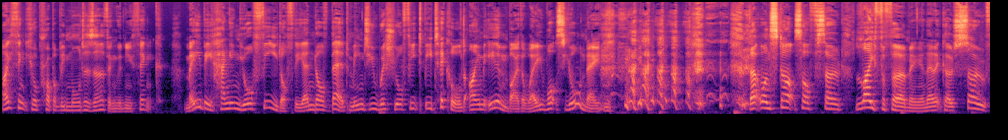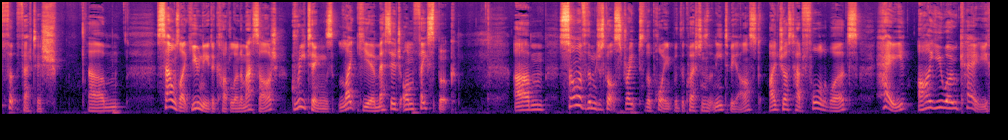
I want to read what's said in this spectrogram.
I think you're probably more deserving than you think. Maybe hanging your feed off the end of bed means you wish your feet be tickled. I'm Ian, by the way. What's your name? that one starts off so life affirming and then it goes so foot fetish. Um, sounds like you need a cuddle and a massage. Greetings, like your message on Facebook. Um, some of them just got straight to the point with the questions that need to be asked. I just had four words. Hey, are you okay?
